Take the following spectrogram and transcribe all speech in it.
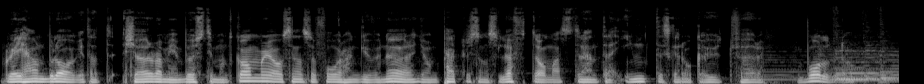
Greyhound-bolaget att köra dem i en buss till Montgomery och sen så får han guvernören John Pattersons löfte om att studenterna inte ska råka ut för våld. Då.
